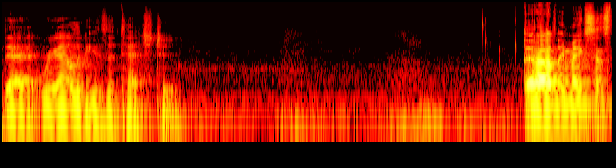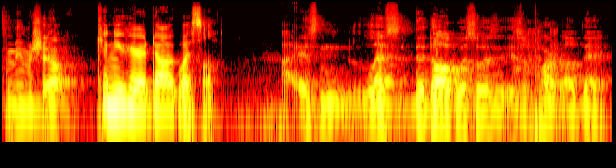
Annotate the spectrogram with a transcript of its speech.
that reality is attached to. that oddly makes sense to me, Michelle. Can you hear a dog whistle? I- It's less. The dog whistle is, is a part of that.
